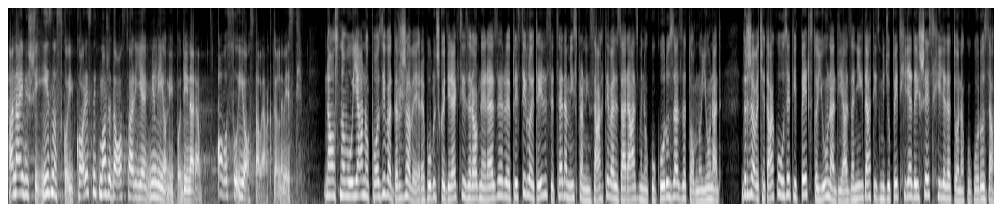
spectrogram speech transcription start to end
a najviši iznos koji korisnik može da ostvari je milioni i po dinara. Ovo su i ostale aktuelne vesti. Na osnovu javnog poziva države Republičkoj direkciji za robne rezerve pristiglo je 37 ispravnih zahtjeva za razmenu kukuruza za tovnu junad. Država će tako uzeti 500 junadi, a za njih dati između 5000 i 6000 tona kukuruza.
